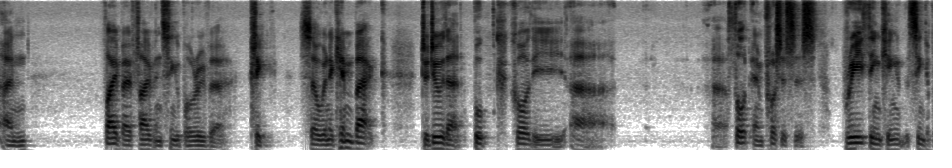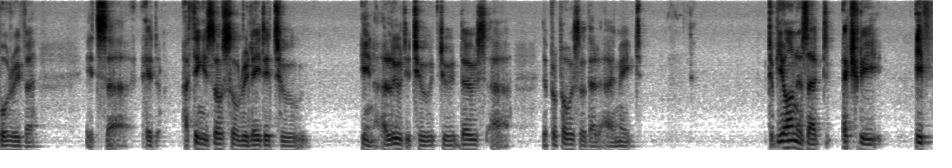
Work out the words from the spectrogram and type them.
and five by five in Singapore River click. So when I came back to do that book called the uh, uh, Thought and Processes, Rethinking the Singapore River. It's, uh, it, I think it's also related to, you know, alluded to, to those, uh, the proposal that I made. To be honest, I actually, if,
